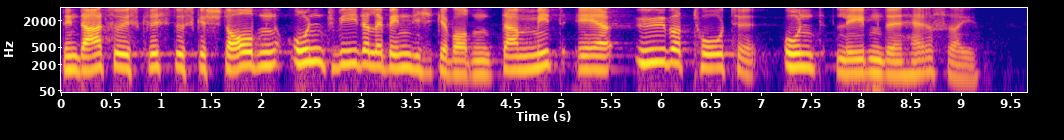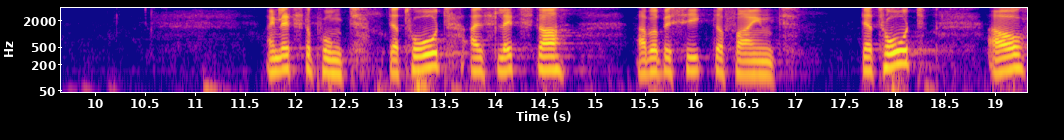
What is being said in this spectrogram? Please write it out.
Denn dazu ist Christus gestorben und wieder lebendig geworden, damit er über Tote und Lebende Herr sei. Ein letzter Punkt. Der Tod als letzter, aber besiegter Feind. Der Tod auch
